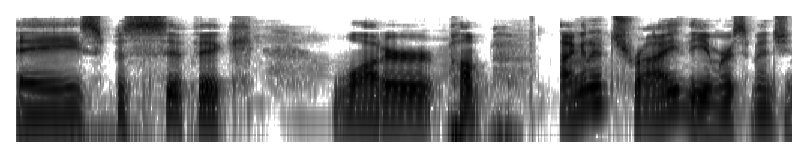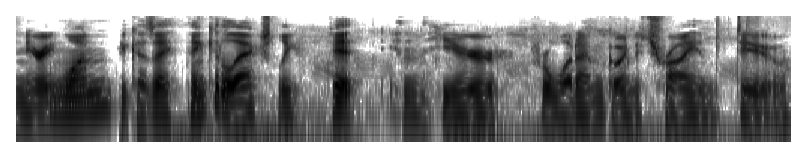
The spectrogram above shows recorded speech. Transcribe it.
a specific water pump. I'm going to try the immersive engineering one because I think it'll actually fit in here for what I'm going to try and do.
